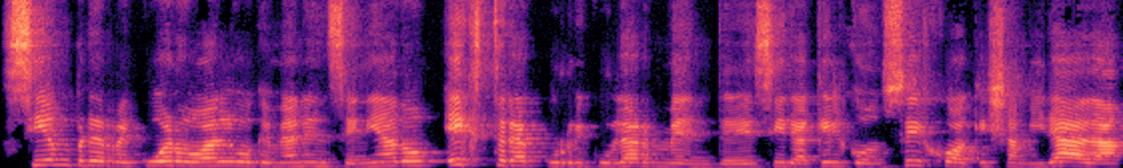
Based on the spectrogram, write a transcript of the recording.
siempre recuerdo algo que me han enseñado extracurricularmente, es decir, aquel consejo, aquella mirada,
